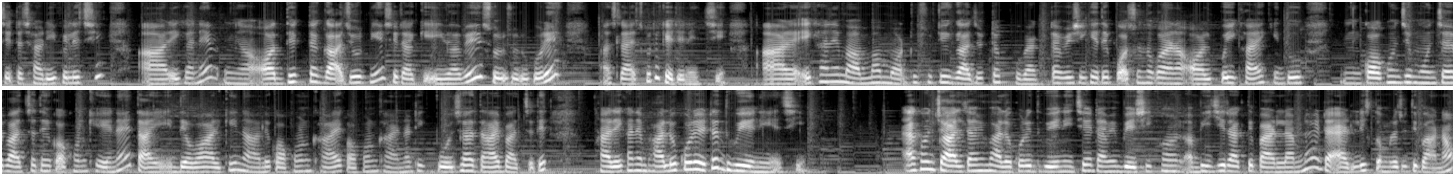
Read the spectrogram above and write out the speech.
সেটা ছাড়িয়ে ফেলেছি। আর এখানে অর্ধেকটা গাজর নিয়ে সেটাকে এইভাবে সরু সরু করে স্লাইস করে কেটে নিচ্ছি। আর এখানে মাম্মা মটরশুঁটি গাজরটা খুব একটা বেশি খেতে পছন্দ করে না, অল্পই খায়। কিন্তু কখন যে মন চায় বাচ্চাদের কখন খেয়ে নেয়, তাই দেওয়া আর কি। নাহলে কখন খায় কখন খায় না, ঠিক বোঝা দেয় বাচ্চাদের। আর এখানে ভালো করে এটা ধুয়ে নিয়েছি। এখন চালটা আমি ভালো করে ধুয়ে নিচ্ছি এটা আমি বেশিক্ষণ ভিজিয়ে রাখতে পারলাম না, এটা অ্যাটলিস্ট তোমরা যদি বানাও,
